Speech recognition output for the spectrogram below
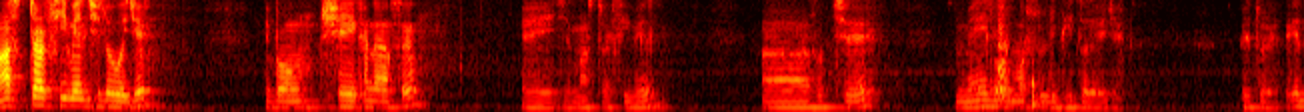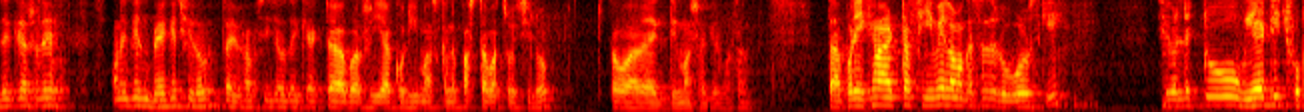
মাস্টার ফিমেল ছিল ওই যে, এবং সে এখানে আছে, এই যে মাস্টার ফিমেল আর হচ্ছে মেল মশলি ভিতরে ওই যে ভেতরে। এদেরকে আসলে অনেকদিন ব্রেকে ছিল, তাই ভাবছি যে ওদেরকে একটা আবার ইয়া করি, মাঝখানে পাঁচটা বাচ্চা হয়েছিল, তো আর একদিন মাস আগের কথা। তারপরে এখানে একটা ফিমেল আমার কাছে আছে রোবর্সকি ফিমেলটা একটু উইয়ার্ডলি ছোট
